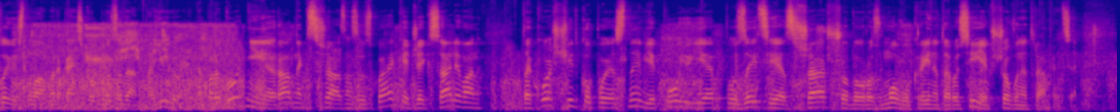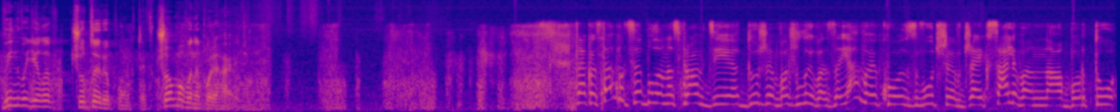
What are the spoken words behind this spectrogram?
Важливі слова американського президента Юлю напередодні радник США з нацбезпеки Джейк Саліван також чітко пояснив, якою є позиція США щодо розмов України та Росії, якщо вони трапляться. Він виділив чотири пункти. В чому вони полягають? Так, це була насправді дуже важлива заява, яку озвучив Джейк Саліван на борту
